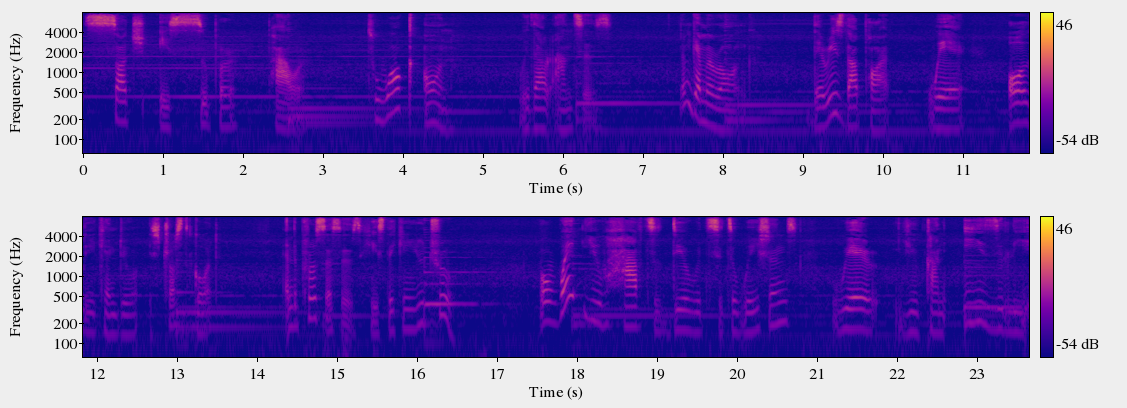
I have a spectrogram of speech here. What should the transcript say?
such a superpower to walk on without answers. Don't get me wrong, there is that part where all you can do is trust God and the processes He's taking you through. But when you have to deal with situations where you can easily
